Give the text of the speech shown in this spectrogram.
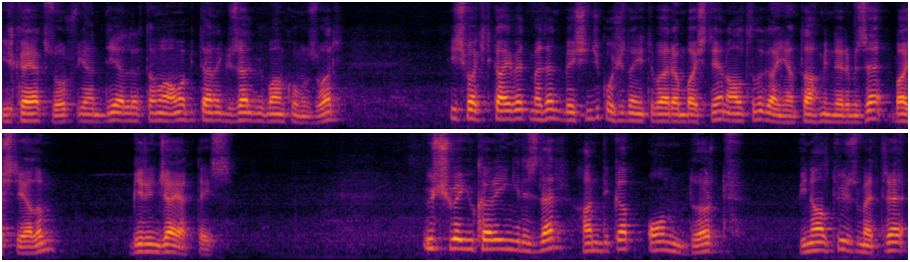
İlk ayak zor. Yani diğerleri tamam ama bir tane güzel bir bankomuz var. Hiç vakit kaybetmeden 5. koşudan itibaren başlayan altılı ganyan tahminlerimize başlayalım. Birinci ayaktayız. 3 ve yukarı İngilizler handikap 14. 1600 metre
